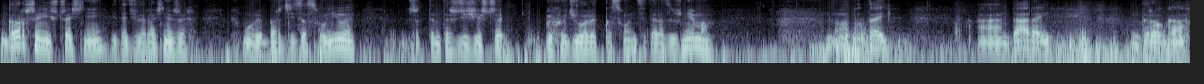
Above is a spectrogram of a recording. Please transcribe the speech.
gorszy niż wcześniej. Widać wyraźnie, że chmury bardziej zasłoniły. Przedtem też gdzieś jeszcze wychodziło lekko słońce, teraz już nie ma. No a tutaj a dalej droga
